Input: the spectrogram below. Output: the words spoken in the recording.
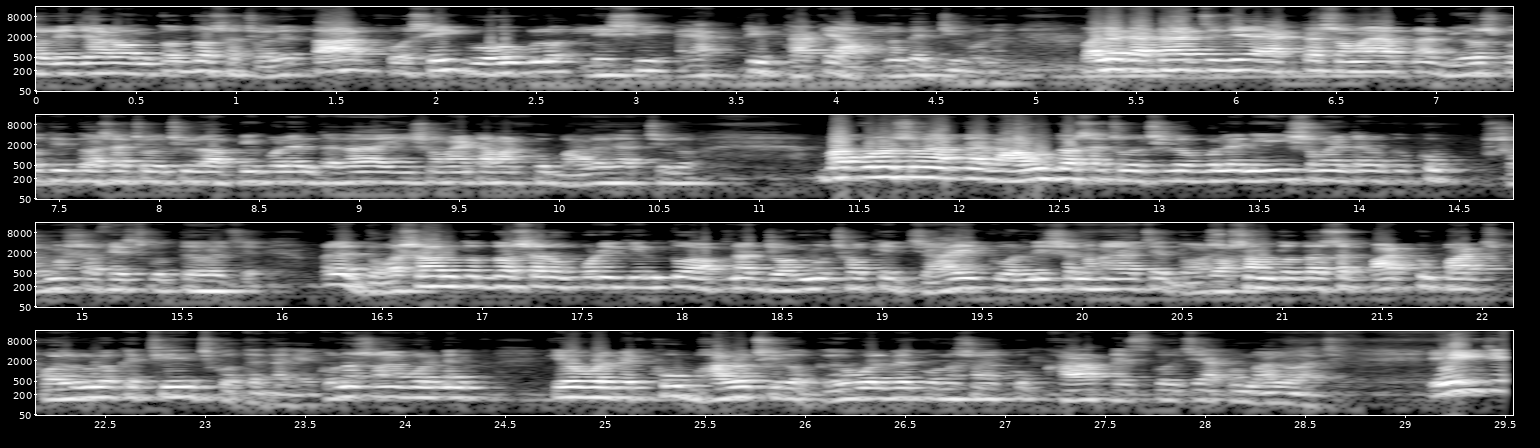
চলে, যার অন্তর্দশা চলে, তার সেই গ্রহগুলো বেশি অ্যাক্টিভ থাকে আপনাদের জীবনে। ফলে দেখা যাচ্ছে যে একটা সময় আপনার বৃহস্পতির দশা চলছিল, আপনি বলেন দাদা, এই সময়টা আমার খুব ভালো যাচ্ছিল। বা কোনো সময় আপনার রাহুর দশা চলছিল বলেন এই সময়টা আমাকে খুব সমস্যা ফেস করতে হয়েছে। মানে দশা অন্তর্দশার উপরে কিন্তু আপনার জন্মছকে যাই কন্ডিশন হয়ে আছে, দশা অন্তর্দশা পার্ট টু পার্ট ফলগুলোকে চেঞ্জ করতে থাকে। কোনো সময় বলবেন, কেউ বলবে, খুব ভালো ছিল। কেউ বলবে, কোনো সময়, খুব খারাপ ফেস করেছে, এখন ভালো আছে। এই যে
